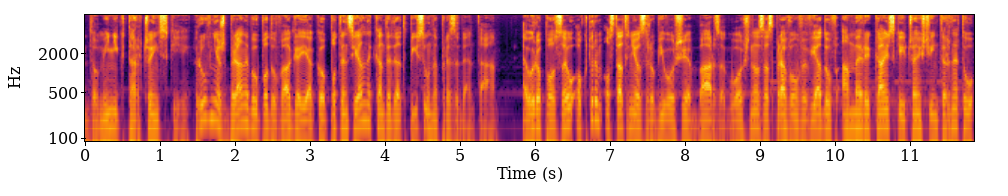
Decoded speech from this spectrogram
Dominik Tarczyński również brany był pod uwagę jako potencjalny kandydat PiSu na prezydenta. Europoseł, o którym ostatnio zrobiło się bardzo głośno za sprawą wywiadów amerykańskiej części internetu,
